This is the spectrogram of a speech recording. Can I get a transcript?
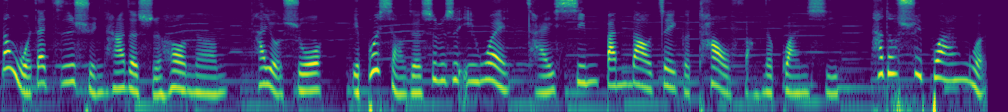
那我在咨询她的时候呢，她有说。也不晓得是不是因为才新搬到这个套房的关系，他都睡不安稳，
